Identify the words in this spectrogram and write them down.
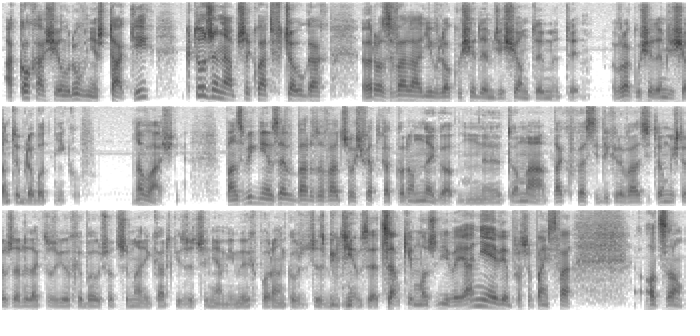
A kocha się również takich, którzy na przykład w czołgach rozwalali w roku 70 tym, w roku 70 robotników. No właśnie. Pan Zbigniew Zew bardzo walczy o świadka koronnego. Mm, To ma. Tak w kwestii tych rywalizacji to myślę, że redaktorzy go chyba już otrzymali kartki z życzeniami. Mych poranków życzę Zbigniew Zew. Całkiem możliwe. Ja nie wiem, proszę Państwa, o co,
